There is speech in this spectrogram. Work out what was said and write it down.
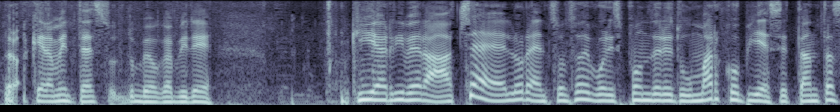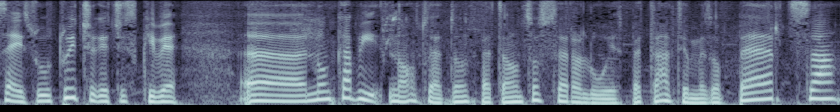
Però chiaramente adesso dobbiamo capire chi arriverà. C'è Lorenzo, non so se vuoi rispondere tu, Marco Pie76 su Twitch che ci scrive, eh, non capisco, no aspetta, aspetta, non so se era lui, aspetta un attimo, mi sono persa.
